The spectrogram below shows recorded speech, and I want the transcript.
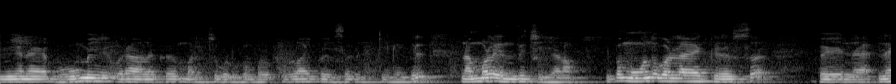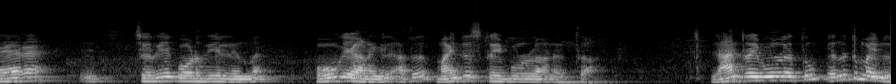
ഇങ്ങനെ ഭൂമി ഒരാൾക്ക് മറിച്ചു കൊടുക്കുമ്പോൾ ഫുള്ളായി പൈസ കിട്ടിയില്ലെങ്കിൽ നമ്മൾ എന്ത് ചെയ്യണം? ഇപ്പം മൂന്ന് കൊല്ലമായ കേസ് പിന്നെ നേരെ ചെറിയ കോടതിയിൽ നിന്ന് പോവുകയാണെങ്കിൽ അത് മൈനസ് ട്രൈബ്യൂണലിലാണ് എത്തുക. ലാൻഡ് ട്രൈബ്യൂണലിലെത്തും എന്നിട്ടും മൈൻഡ്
